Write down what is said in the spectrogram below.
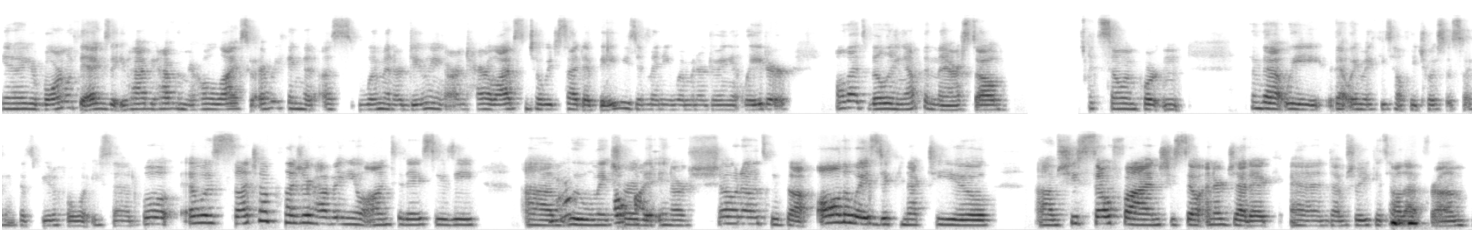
you know, you're born with the eggs that you have, you have them your whole life. So everything that us women are doing our entire lives until we decide to have babies, and many women are doing it later, all that's building up in there. So it's so important that we that we make these healthy choices. So I think that's beautiful what you said. Well, it was such a pleasure having you on today, Susie. Um, yeah. We will make sure that in our show notes we've got all the ways to connect to you. Um, she's so fun. She's so energetic, and I'm sure you could tell that from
